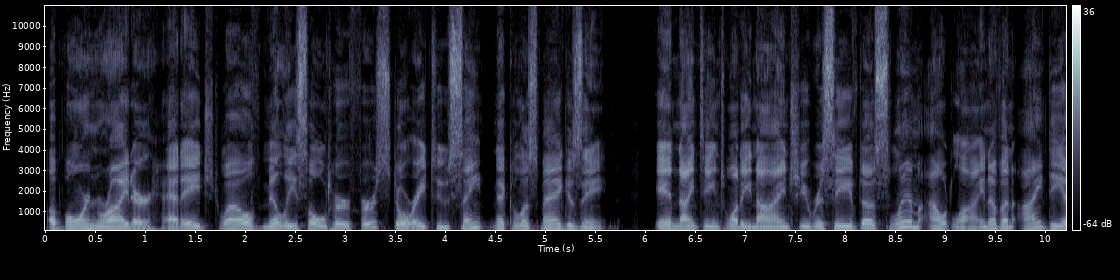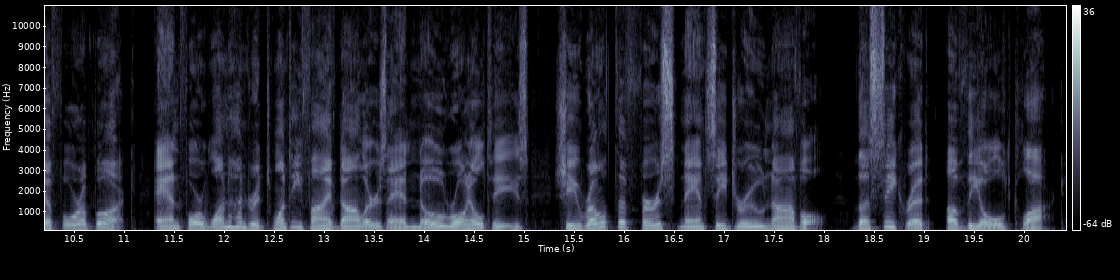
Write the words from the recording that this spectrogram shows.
A born writer, at age 12, Millie sold her first story to St. Nicholas Magazine. In 1929, she received a slim outline of an idea for a book, and for $125 and no royalties, she wrote the first Nancy Drew novel, The Secret of the Old Clock.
